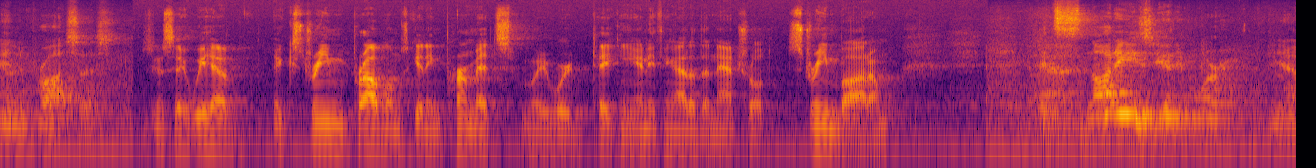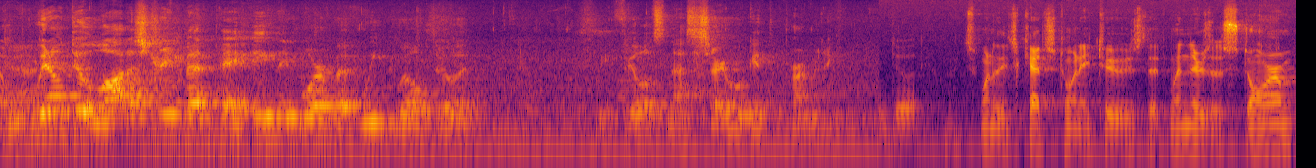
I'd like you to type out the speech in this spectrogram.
in the process. I was going to say, we have extreme problems getting permits. We We're taking anything out of the natural stream bottom. It's not easy anymore, you know, we don't do a lot of stream bed paving anymore, but we will do it. If we feel it's necessary, we'll get the permitting. Do it. It's one of these catch-22s that when there's a storm,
